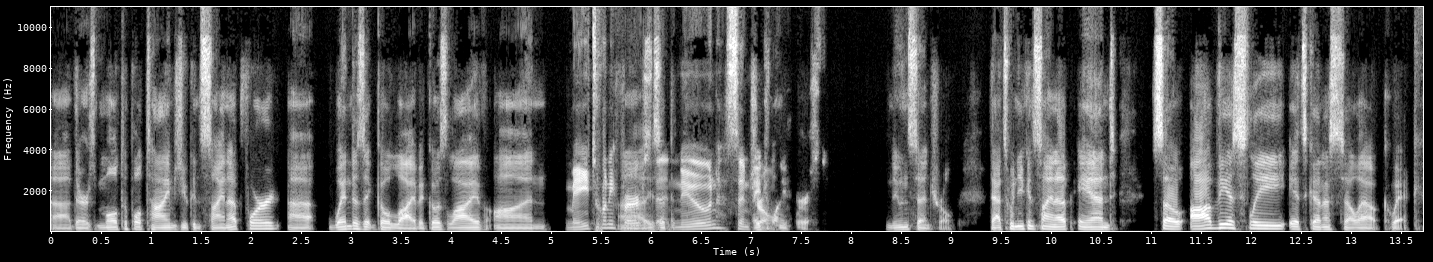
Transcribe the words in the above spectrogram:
Uh, there's multiple times you can sign up for it. Uh, when does it go live? It goes live on May 21st Uh, at noon May 21st, noon central. That's when you can sign up. And so obviously it's going to sell out quick.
